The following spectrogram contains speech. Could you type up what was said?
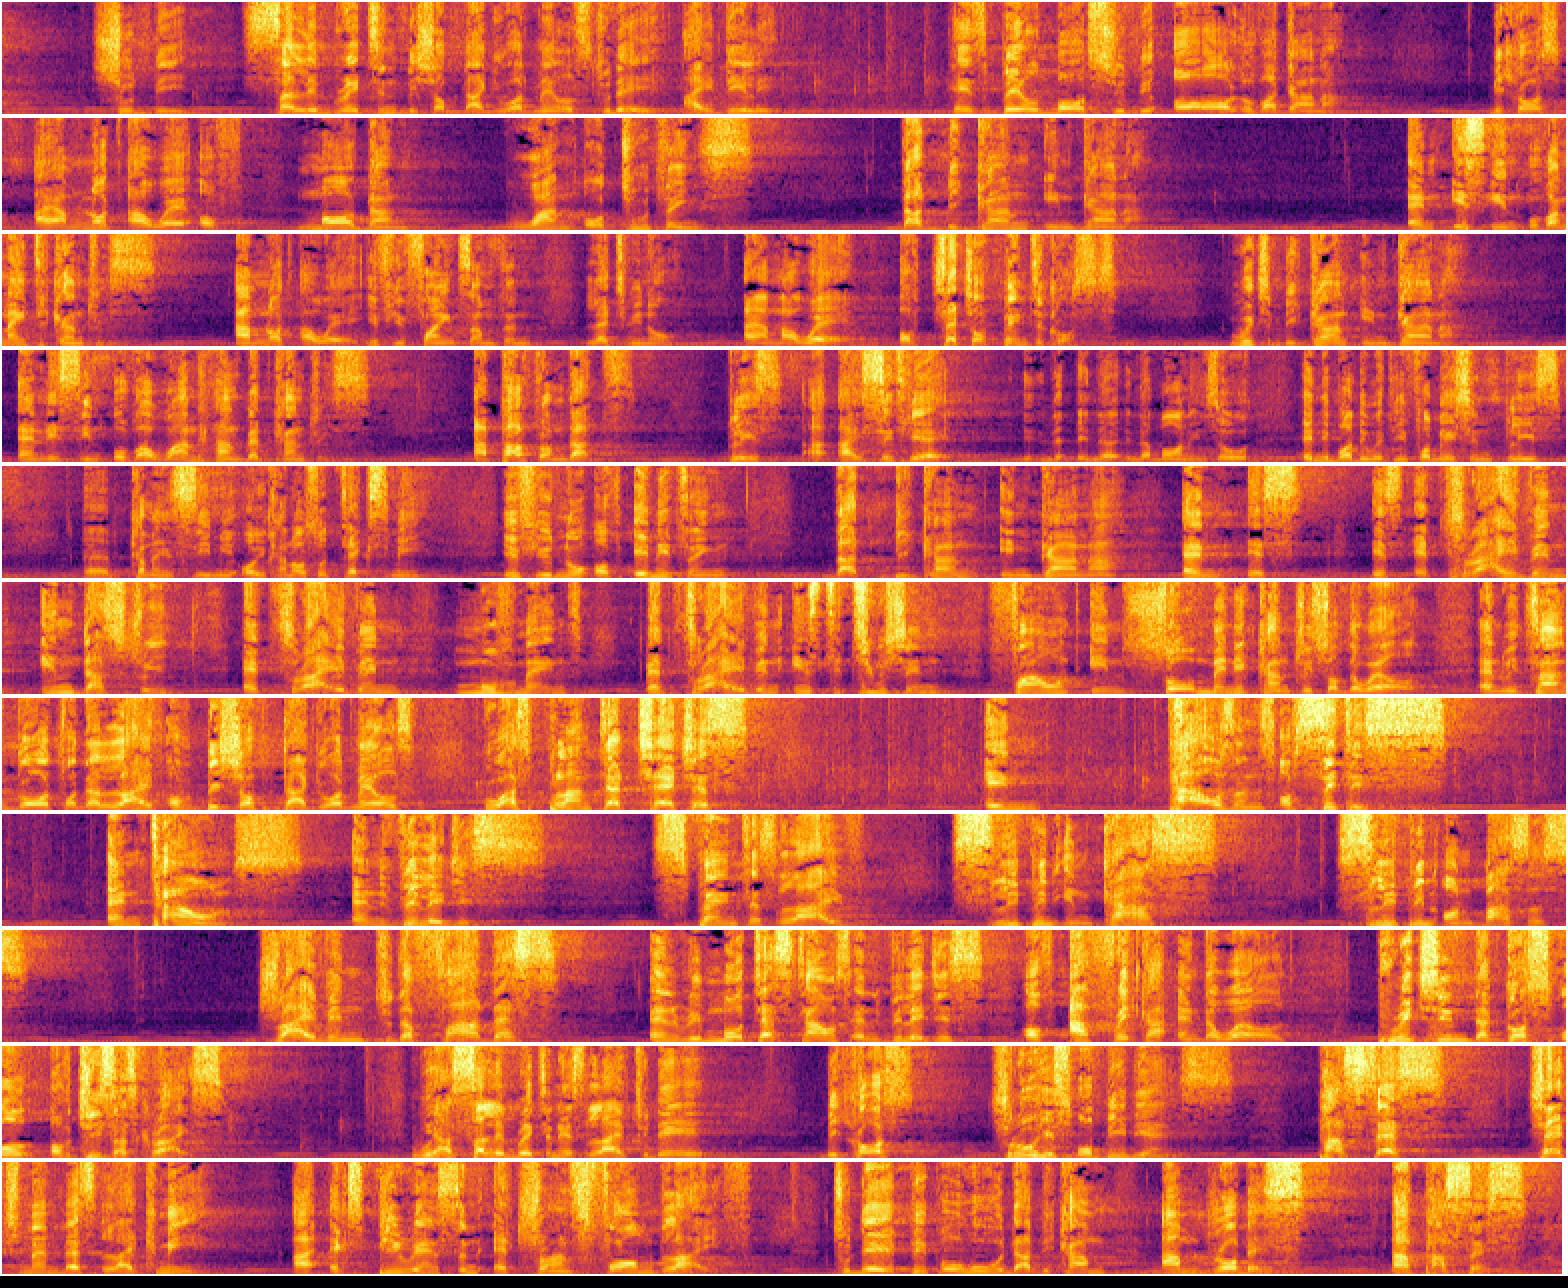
should be celebrating Bishop Dag Heward-Mills today. Ideally, his billboards should be all over Ghana because I am not aware of more than one or two things that began in Ghana and is in over 90 countries. I'm not aware. If you find something, let me know. I am aware of Church of Pentecost, which began in Ghana and is in over 100 countries. Apart from that, please, I, I sit here in the, in the, in the morning. So, anybody with information, please uh, come and see me, or you can also text me if you know of anything that began in Ghana and is, is a thriving industry, a thriving movement, a thriving institution found in so many countries of the world. And we thank God for the life of Bishop Dag Heward-Mills, who has planted churches in thousands of cities and towns and villages, spent his life sleeping in cars, sleeping on buses, driving to the farthest and remotest towns and villages of Africa and the world, preaching the gospel of Jesus Christ. We are celebrating his life today because through his obedience, pastors, church members like me are experiencing a transformed life. Today, people who would have become armed robbers are pastors.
